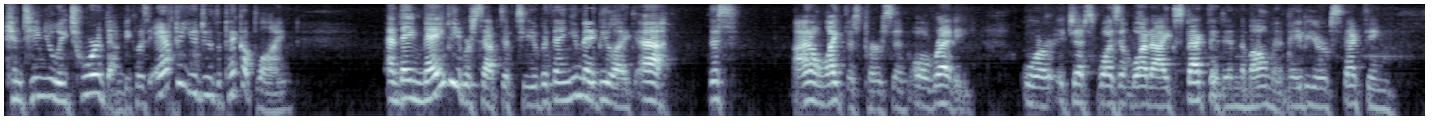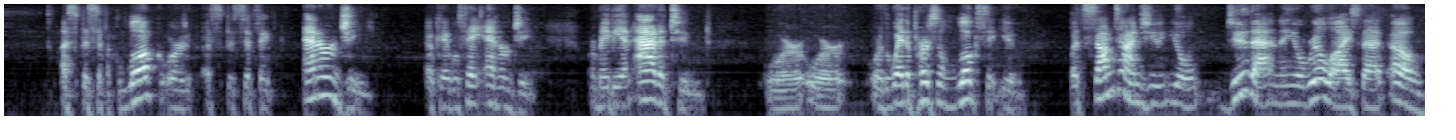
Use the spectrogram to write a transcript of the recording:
continually toward them? Because after you do the pickup line, and they may be receptive to you, but then you may be like, ah, this, I don't like this person already, or it just wasn't what I expected in the moment. Maybe you're expecting a specific look or a specific energy. Okay we'll say energy or maybe an attitude or or or the way the person looks at you. But sometimes you you'll do that and then you'll realize that oh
